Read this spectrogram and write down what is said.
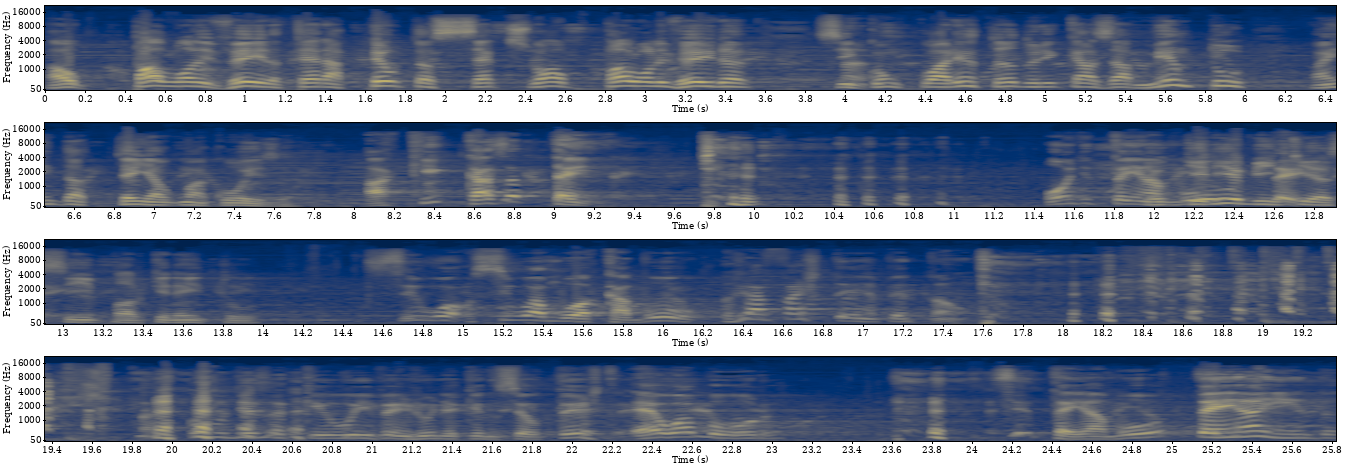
ao Paulo Oliveira, terapeuta sexual Paulo Oliveira, se ah. com 40 anos de casamento ainda tem alguma coisa. Aqui casa tem. Onde tem amor. Eu queria mentir tem. assim, Paulo, que nem tu. Se o, se o amor acabou, já faz tempo então. Como diz aqui o Ivan Júnior aqui no seu texto, é o amor. Se tem amor, tem ainda.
